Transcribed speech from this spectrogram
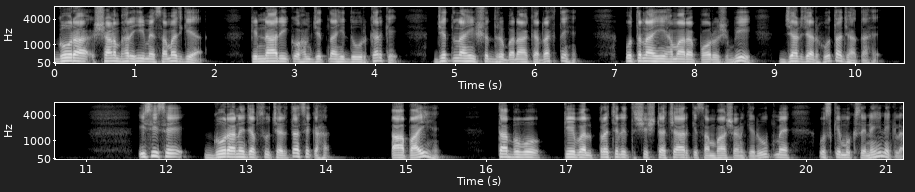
गोरा क्षण भर ही में समझ गया कि नारी को हम जितना ही दूर करके, जितना ही शुद्र बनाकर रखते हैं, उतना ही हमारा पौरुष भी जर्जर होता जाता है। इसी से गोरा ने जब सुचरिता से कहा, आप आई हैं? तब वो केवल प्रचलित शिष्टाचार के संभाषण के रूप में उसके मुख से नहीं निकला।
